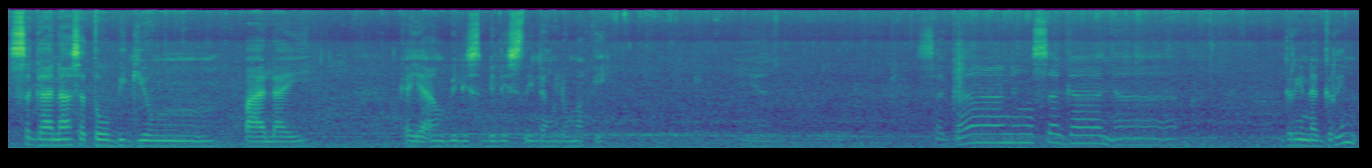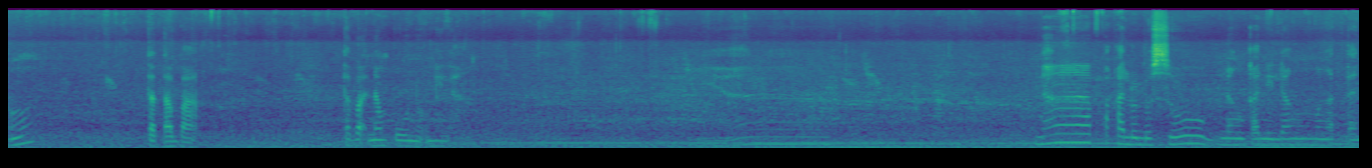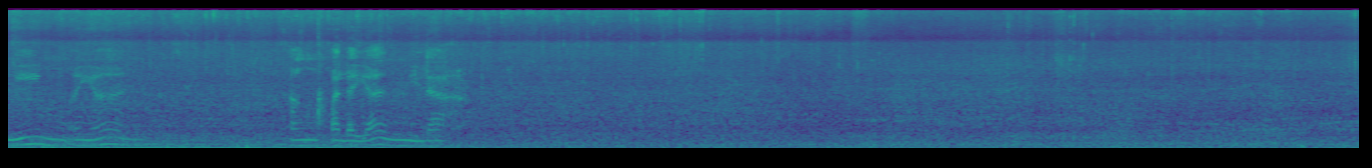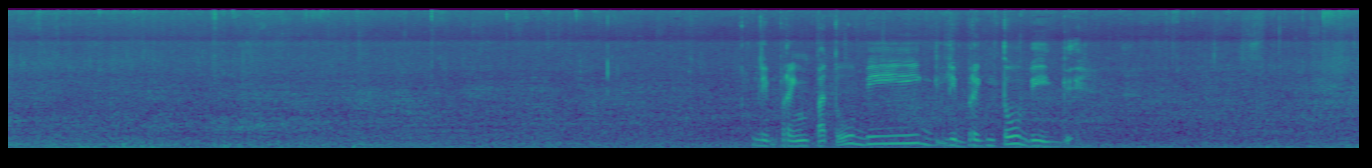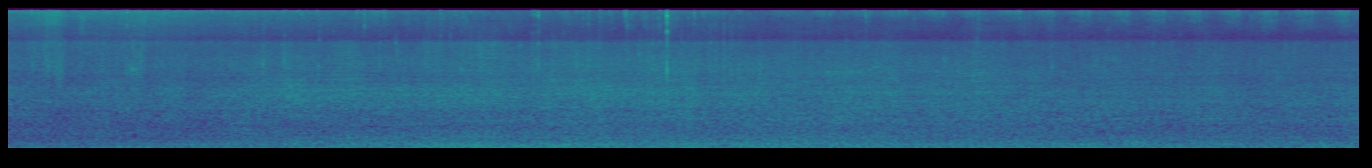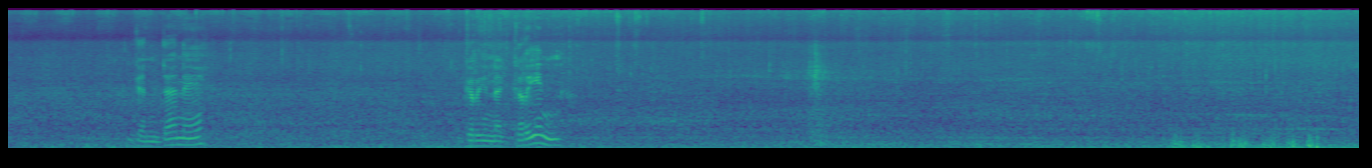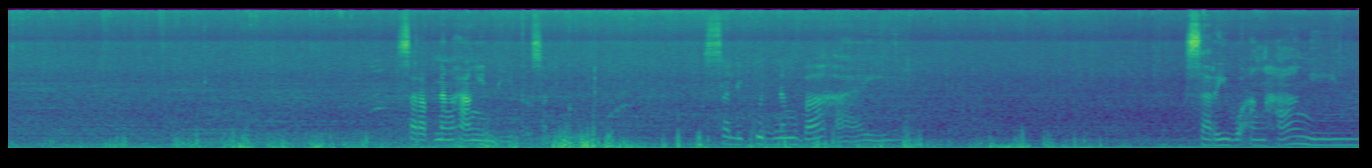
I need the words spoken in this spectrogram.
sagana sa tubig yung palay. Kaya ang bilis-bilis nilang lumaki. Ayan. Saganang sagana. Green na green, oh. Tataba. Taba ng puno nila. Ayan. Napakalulusog ng kanilang mga tanim. Ayan. Ang palayan nila. Libreng patubig, libreng tubig. Ganda ne. Green na green. Sarap ng hangin dito sa likod. Sa likod ng bahay. Sariwa ang hangin.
